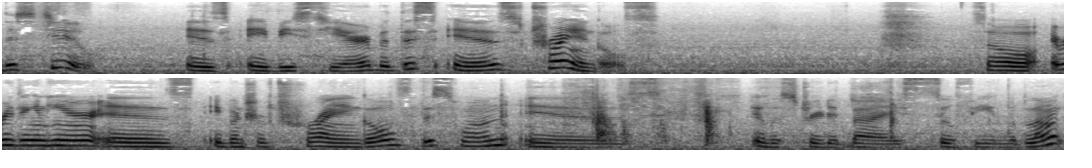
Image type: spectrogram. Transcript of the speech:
This too is a bestiaire, but this is triangles. So everything in here is a bunch of triangles. This one is illustrated by Sophie LeBlanc.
